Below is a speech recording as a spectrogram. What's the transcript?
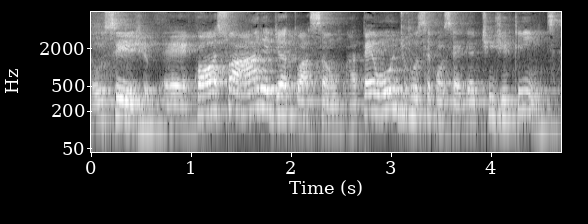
ou seja, é, qual a sua área de atuação, até onde você consegue atingir clientes.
